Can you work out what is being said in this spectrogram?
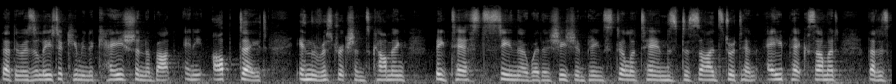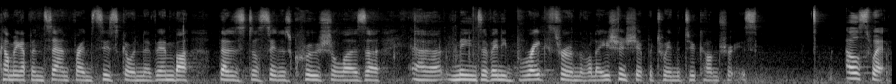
that there is at least a communication about any update in the restrictions coming. Big test seen there whether Xi Jinping still attends, decides to attend APEC summit that is coming up in San Francisco in November. That is still seen as crucial as a uh, means of any breakthrough in the relationship between the two countries. Elsewhere,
